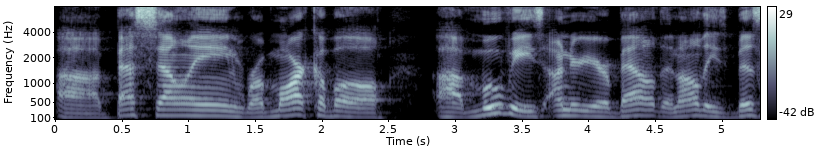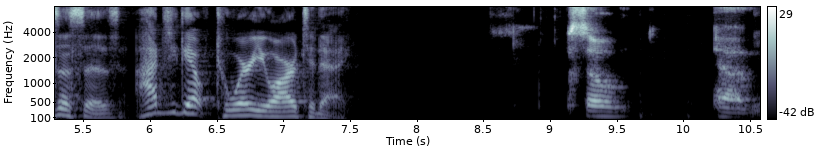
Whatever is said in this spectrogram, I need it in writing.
uh, best-selling, remarkable uh, movies under your belt and all these businesses. How did you get to where you are today? So, um,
